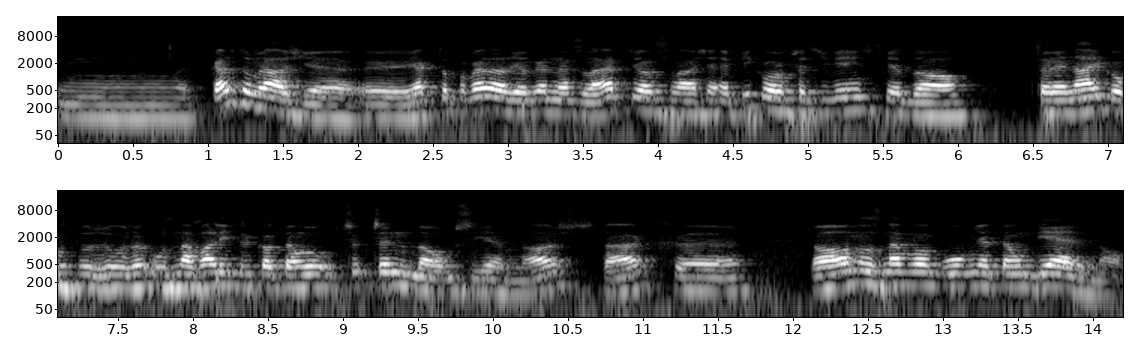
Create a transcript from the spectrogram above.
Mm, w każdym razie, y, jak to powiada Diogenes Laertios, no właśnie Epikur w przeciwieństwie do Cyrenajków, którzy uznawali tylko tę czynną przyjemność, tak, no on uznawał głównie tę bierną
